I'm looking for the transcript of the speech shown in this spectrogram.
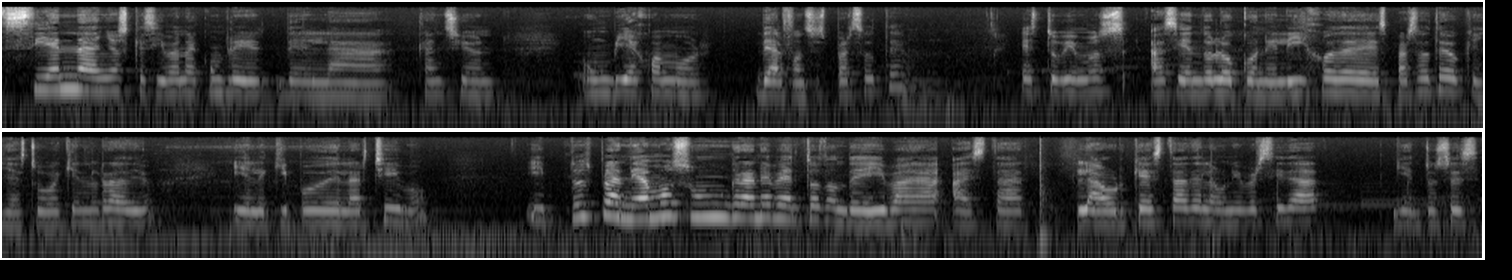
100 años que se iban a cumplir de la canción Un viejo amor de Alfonso Esparzoteo. Estuvimos haciéndolo con el hijo de Esparzoteo, que ya estuvo aquí en el radio, y el equipo del archivo. Y entonces planeamos un gran evento donde iba a estar la orquesta de la universidad y entonces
